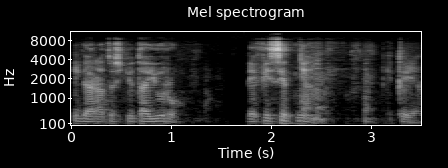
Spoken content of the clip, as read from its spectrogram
300 juta euro defisitnya gitu ya.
